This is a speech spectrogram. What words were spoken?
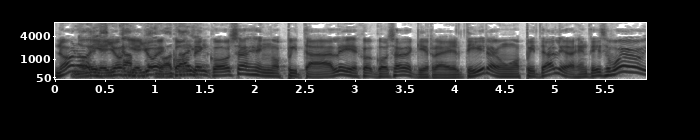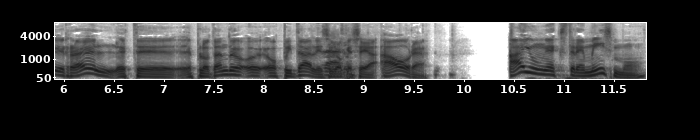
No, no, No y ellos, y ellos esconden cosas en hospitales y cosas de que Israel tira en un hospital y la gente dice, bueno, Israel este, explotando eh, hospitales y lo que sea. Ahora, hay un extremismo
